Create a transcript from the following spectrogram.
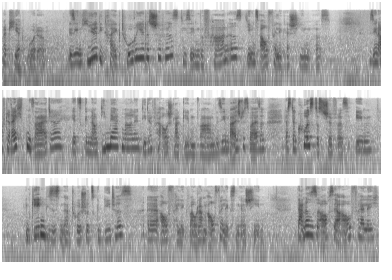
markiert wurde. Wir sehen hier die Trajektorie des Schiffes, die es eben gefahren ist, die uns auffällig erschienen ist. Wir sehen auf der rechten Seite jetzt genau die Merkmale, die dafür ausschlaggebend waren. Wir sehen beispielsweise, dass der Kurs des Schiffes eben entgegen dieses Naturschutzgebietes äh, auffällig war oder am auffälligsten erschien. Dann ist es auch sehr auffällig,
